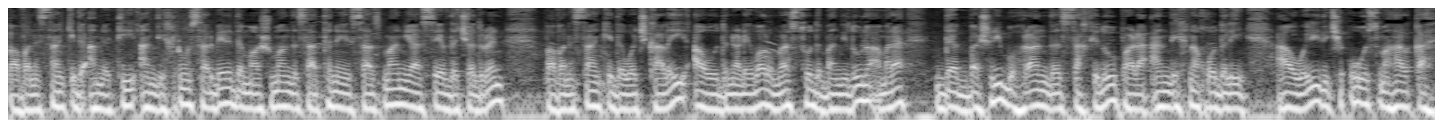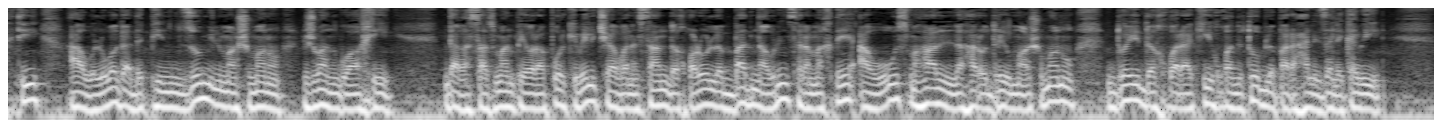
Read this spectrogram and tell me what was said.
په افغانستان کې د امنیتي اندېښنو سربېره د ماشومان د ساتنې سازمان یا سیو د چلدرن په افغانستان کې د وچکالۍ او د نړیوالو مرستو د بندیدو له امله د بشري بحران د سختیدو په اړه اندېښنه خودلې او ویلي دي چې اوس مهال قحطي او لوږه د 15 میلیون ماشومانو ژوند ګواښي. دغه سازمان په یو راپور کې ویلي چې افغانستان د خوړو له بد ناورین سره مخ دی او اوس مهال له هر دریو ماشومانو دوی د خوراکي خوندیتوب لپاره هلې ځلې کوي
